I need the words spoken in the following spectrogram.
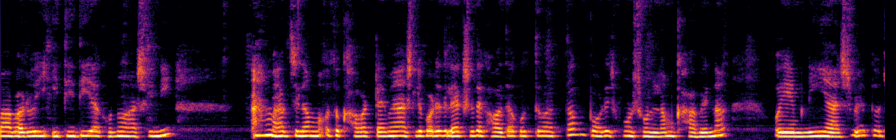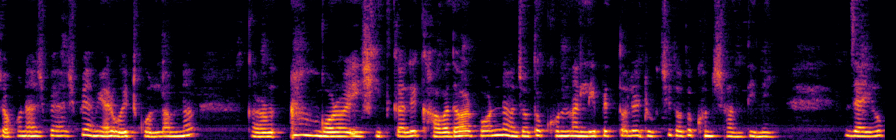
বাবার ওই ইতিদি এখনও আসেনি। ভাবছিলাম ও তো খাওয়ার টাইমে আসলে পরে তাহলে একসাথে খাওয়া দাওয়া করতে পারতাম, পরে শুনলাম খাবে না, ওই এমনিই আসবে। তো যখন আসবে আসবে, আমি আর ওয়েট করলাম না। কারণ গরম এই শীতকালে খাওয়া দাওয়ার পর না, যতক্ষণ না লেপের তলে ঢুকছি, ততক্ষণ শান্তি নেই। যাই হোক,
